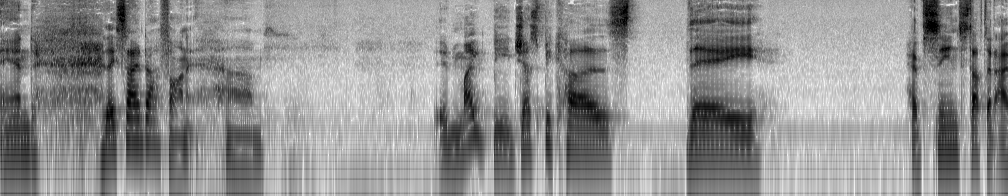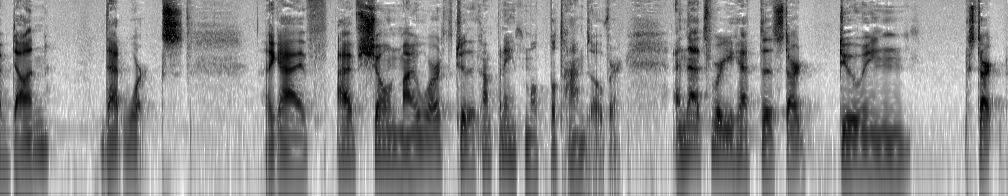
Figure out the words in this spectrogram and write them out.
And they signed off on it. Um, it might be just because they have seen stuff that I've done that works. Like I've I've shown my worth to the company multiple times over. And that's where you have to start doing start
